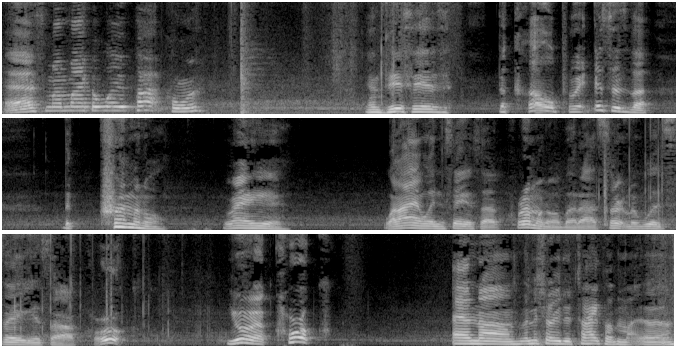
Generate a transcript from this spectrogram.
That's my microwave popcorn. And this is the culprit. This is the the criminal right here. Well, I wouldn't say it's a criminal, but I certainly would say it's a crook. You're a crook. And um, let me show you the type of my, uh,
